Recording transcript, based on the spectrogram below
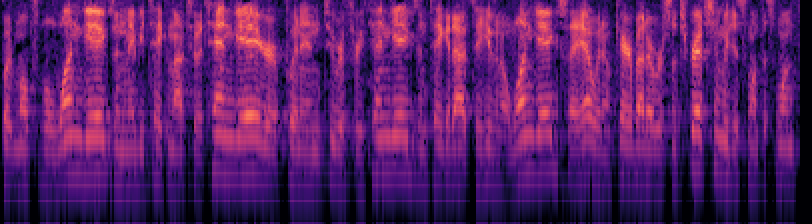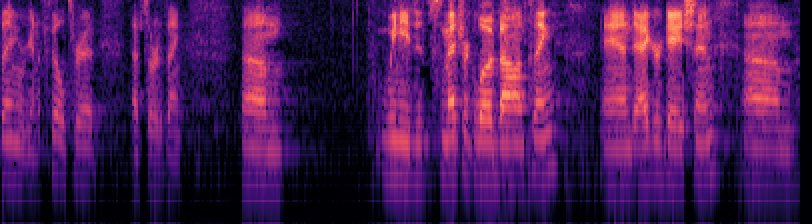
put multiple 1 gigs and maybe take them out to a 10 gig or put in two or three 10 gigs and take it out to even a 1 gig. Say, yeah, we don't care about oversubscription. We just want this one thing. We're going to filter it, that sort of thing. Um, we needed symmetric load balancing and aggregation. Um,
